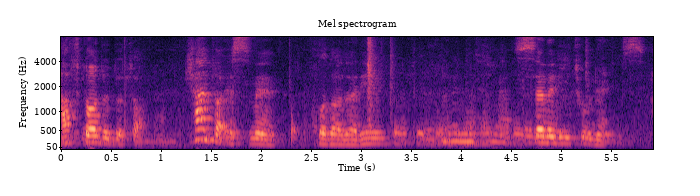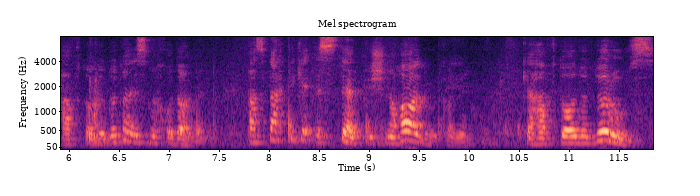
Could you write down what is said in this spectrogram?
هفتاد و دوتا چند تا اسم خدا داریم؟ 72 names 72 تا اسم خدا داریم. پس وقتی که استر پیشنهاد می‌کنه که 72 روز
